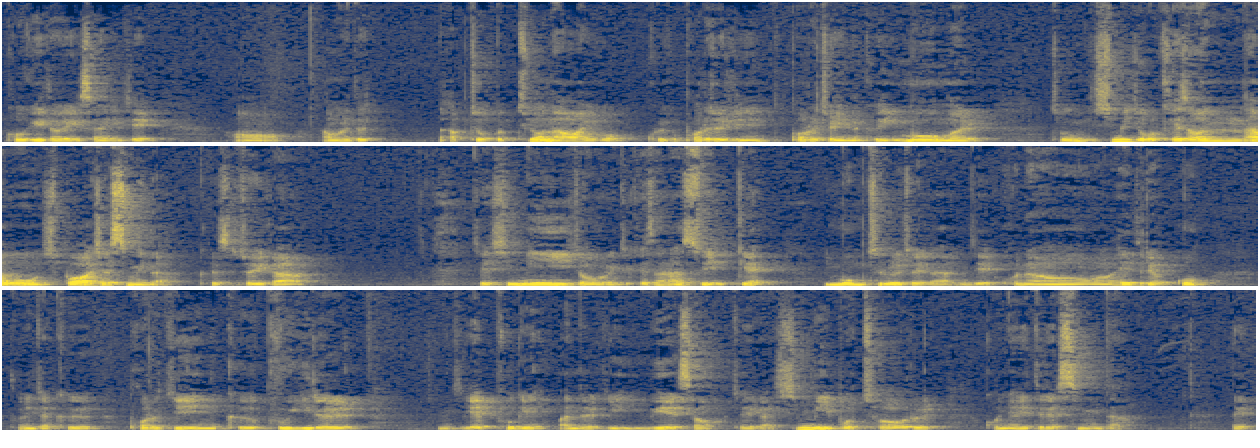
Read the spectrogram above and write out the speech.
거기에 더해서 이제 어 아무래도 앞쪽으로 튀어나와 있고 그리고 벌어져 있는, 벌어져 있는 그 잇몸을 조금 심리적으로 개선하고 싶어 하셨습니다. 그래서 저희가 이제 심리적으로 이제 개선할 수 있게 잇몸 치료를 저희가 이제 권유해 드렸고 또 이제 그 벌어진 그 부위를 좀 예쁘게 만들기 위해서 저희가 심리 보초를 권유해 드렸습니다. 네,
